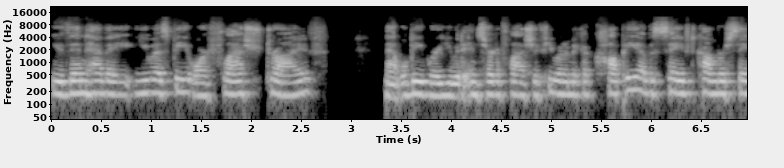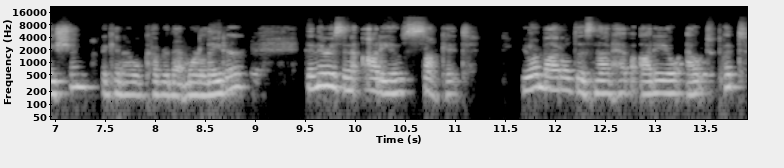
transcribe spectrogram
You then have a USB or flash drive. That will be where you would insert a flash if you want to make a copy of a saved conversation. Again, I will cover that more later. Then there is an audio socket. Your model does not have audio output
